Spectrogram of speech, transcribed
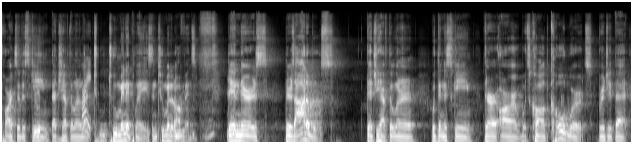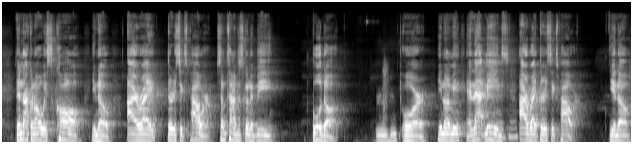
parts of the scheme that you have to learn right. like two two minute plays and two minute mm-hmm. offense then there's there's audibles that you have to learn within the scheme. There are what's called code words, Bridget, that they're not going to always call, you know, I write 36 power. Sometimes it's going to be bulldog or, you know what I mean? And that means I write 36 power, you know?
